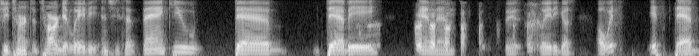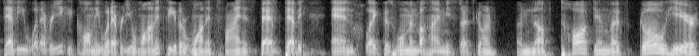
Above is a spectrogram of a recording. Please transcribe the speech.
she turned to target lady and she said thank you Deb Debbie and then the lady goes, "Oh, it's it's Deb, Debbie, whatever. You could call me whatever you want. It's either one. It's fine. It's Deb, Debbie." And like this woman behind me starts going, "Enough talking. Let's go here."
